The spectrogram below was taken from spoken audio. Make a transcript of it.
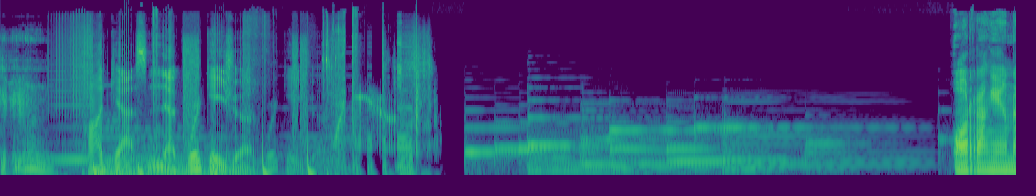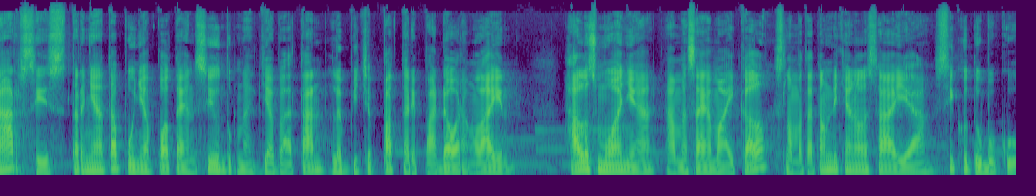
Podcast Network Asia. Orang yang narsis ternyata punya potensi untuk naik jabatan lebih cepat daripada orang lain. Halo semuanya, nama saya Michael. Selamat datang di channel saya, Sikutu Buku.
